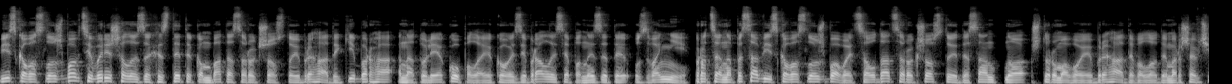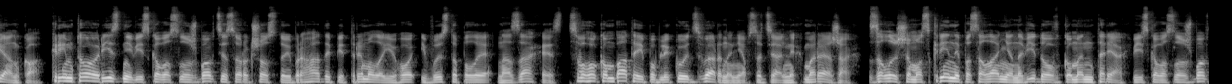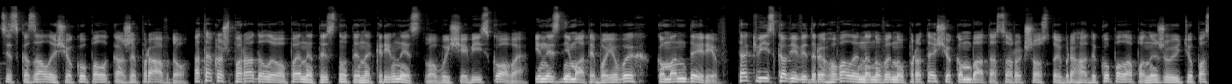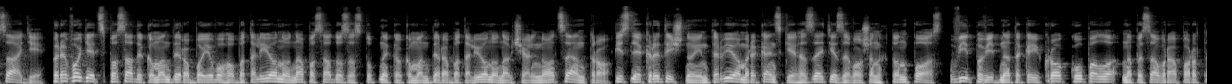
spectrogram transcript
Військовослужбовці вирішили захистити комбата 46-ї бригади кіборга Анатолія Купола, якого зібралися понизити у званні. Про це написав військовослужбовець, солдат 46-ї десантно-штурмової бригади Володимир Шевченко. Крім того, різні військовослужбовці 46-ї бригади підтримали його і виступили на захист свого комбата і публікують звернення в соціальних мережах. Залишимо скрін і посилання на відео в коментарях. Військовослужбовці сказали, що Купол каже правду, а також порадили ОП не тиснути на керівництво вище військове і не знімати бойових командирів. Так військові відреагували на новину про те, що комбата 46-ї бригади Купола понижують у посаді, переводять з посади командира бойового батальйону на посаду заступника командира батальйону навчального центру. Після критичного інтерв'ю американській газеті The Washington Post. У відповідь на такий крок Купол написав рапорт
